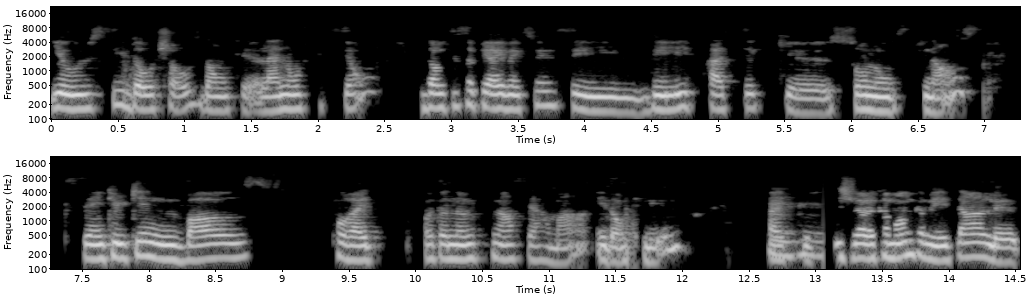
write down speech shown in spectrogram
Il y a aussi d'autres choses, donc euh, la non-fiction. Donc, c'est ça, Pierre McSween, c'est des livres pratiques euh, sur nos finances. C'est inculquer une base pour être autonome financièrement et donc libre. Mmh je le recommande comme étant le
